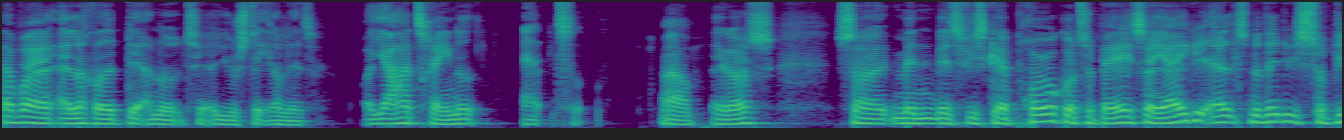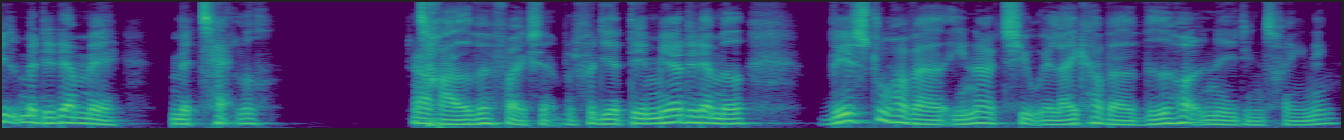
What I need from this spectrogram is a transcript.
der var jeg allerede der nødt til at justere lidt. Og jeg har trænet altid. Ja. Ikke også? Så, men hvis vi skal prøve at gå tilbage, så jeg er ikke altid nødvendigvis så vild med det der med, med tallet. Ja. 30 for eksempel. Fordi at det er mere det der med, hvis du har været inaktiv eller ikke har været vedholdende i din træning,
